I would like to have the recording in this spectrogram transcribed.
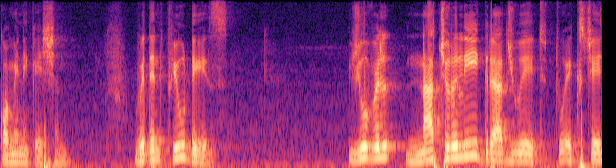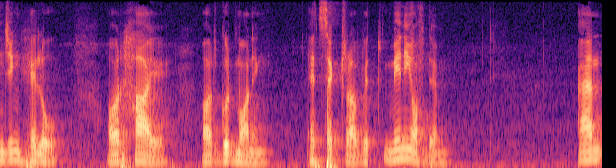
communication. Within few days, you will naturally graduate to exchanging hello or hi or good morning etc., with many of them. And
